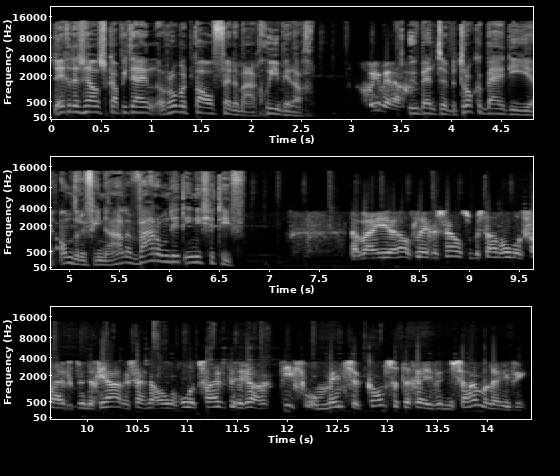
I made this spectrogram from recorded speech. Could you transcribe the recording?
Leger des Heils kapitein Robert Paul Venema, goedemiddag. Goedemiddag. U bent uh, betrokken bij die uh, andere finale. Waarom dit initiatief? Nou, wij als Leger bestaan 125 jaar en zijn al 125 jaar actief om mensen kansen te geven in de samenleving.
